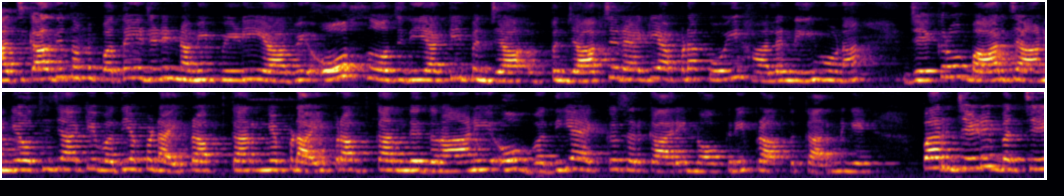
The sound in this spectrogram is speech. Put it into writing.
ਅੱਜ ਕੱਲ ਦੀ ਤੁਹਾਨੂੰ ਪਤਾ ਹੀ ਹੈ ਜਿਹੜੀ ਨਵੀਂ ਪੀੜ੍ਹੀ ਆ ਵੀ ਉਹ ਸੋਚਦੀ ਆ ਕਿ ਪੰਜਾਬ ਪੰਜਾਬ 'ਚ ਰਹਿ ਕੇ ਆਪਣਾ ਕੋਈ ਹੱਲ ਨਹੀਂ ਹੋਣਾ। ਜੇਕਰ ਉਹ ਬਾਹਰ ਜਾਣਗੇ, ਉੱਥੇ ਜਾ ਕੇ ਵਧੀਆ ਪੜ੍ਹਾਈ ਪ੍ਰਾਪਤ ਕਰਨਗੇ, ਪੜ੍ਹਾਈ ਪ੍ਰਾਪਤ ਕਰਨ ਦੇ ਦੌਰਾਨ ਹੀ ਉਹ ਵਧੀਆ ਇੱਕ ਸਰਕਾਰੀ ਨੌਕਰੀ ਪ੍ਰਾਪਤ ਕਰਨਗੇ। ਪਰ ਜਿਹੜੇ ਬੱਚੇ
